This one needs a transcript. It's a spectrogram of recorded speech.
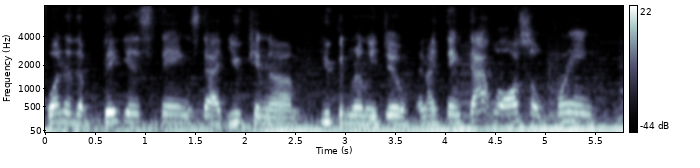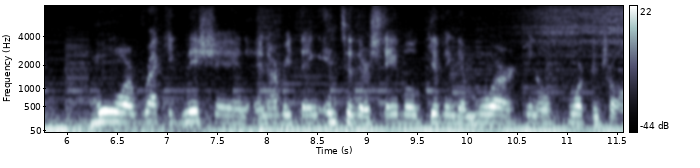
one of the biggest things that you can um, you can really do. And i think that will also bring more recognition and everything into their stable giving them more you know more control.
